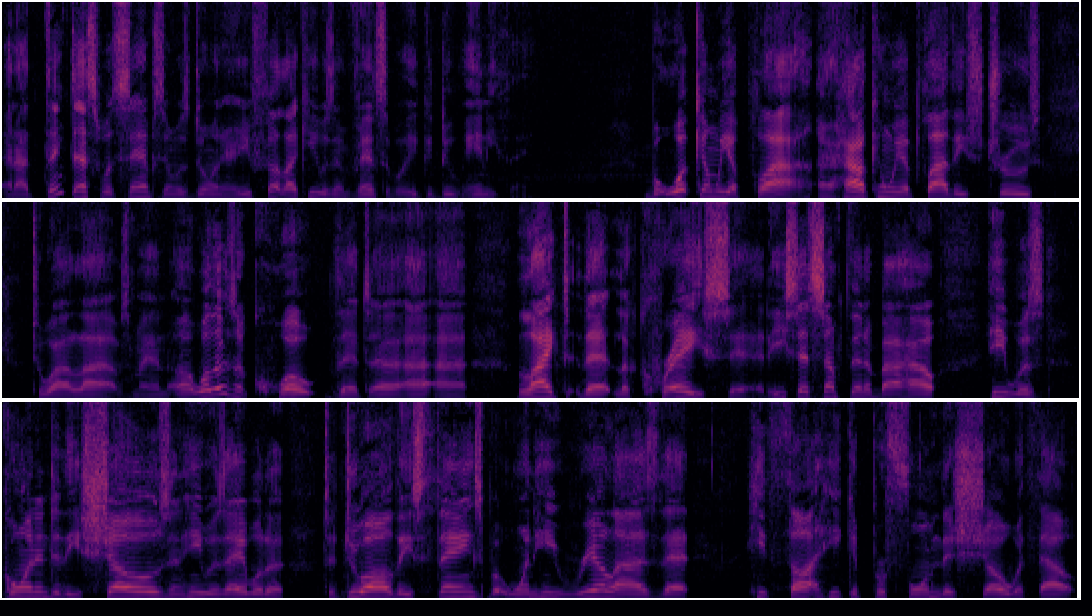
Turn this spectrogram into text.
And I think that's what Samson was doing here. He felt like he was invincible. He could do anything. But what can we apply, or how can we apply these truths to our lives, man? Uh, well, there's a quote that uh, I, I liked that Lecrae said. He said something about how he was going into these shows and he was able to to do all these things, but when he realized that he thought he could perform this show without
